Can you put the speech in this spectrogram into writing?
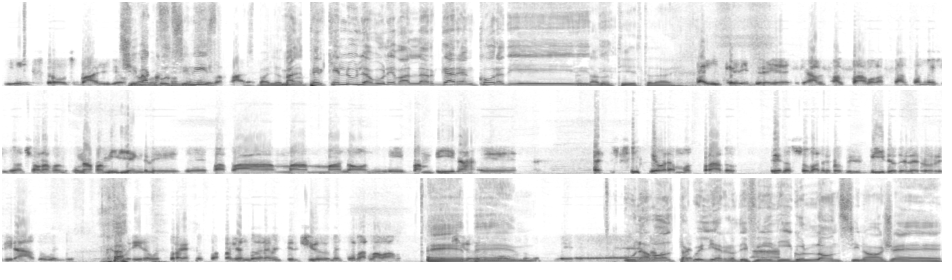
sinistro o sbaglio? Ci va col sinistro. Ma perché lui la voleva allargare ancora di. È andato in tilt, dai. È incredibile che al, al tavolo accanto a me c'è una, una famiglia inglese, papà, mamma, nonni, bambina. E il signore ha mostrato credo a suo padre proprio il video dell'errore di Rato, quindi poverino, questo ragazzo sta facendo veramente il giro mentre parlavamo. Eh, beh, mondo, una volta quelli erano definiti i gollonzi, no? Cioè,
